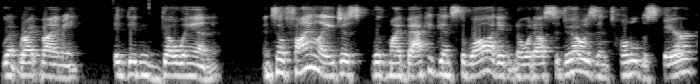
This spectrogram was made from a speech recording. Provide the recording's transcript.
went right by me. It didn't go in. And so finally, just with my back against the wall, I didn't know what else to do. I was in total despair.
